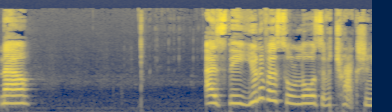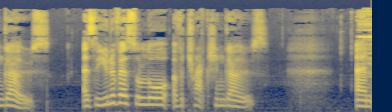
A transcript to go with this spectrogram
Now, as the universal laws of attraction goes, as the universal law of attraction goes, and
